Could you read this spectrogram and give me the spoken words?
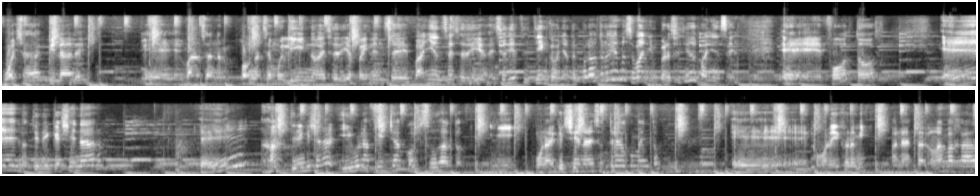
huellas dactilares, eh, pónganse muy lindos, ese día peínense, bañense ese día, ese día se tienen que bañar, después el otro día no se bañen, pero ese día bañense. Eh, fotos, eh, los tienen que llenar. Eh, Ajá, tienen que llenar y una ficha con sus datos. Y una vez que llenan esos tres documentos, eh, como le dijeron a mí, van a estar en la embajada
